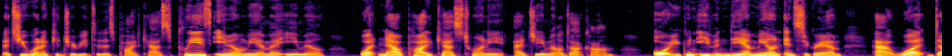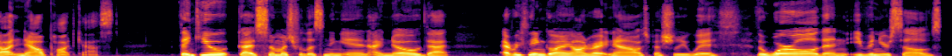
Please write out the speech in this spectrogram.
that you want to contribute to this podcast, please email me at my email, whatnowpodcast20 at gmail.com. Or you can even DM me on Instagram at what.nowpodcast. Thank you guys so much for listening in. I know that everything going on right now, especially with the world and even yourselves,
